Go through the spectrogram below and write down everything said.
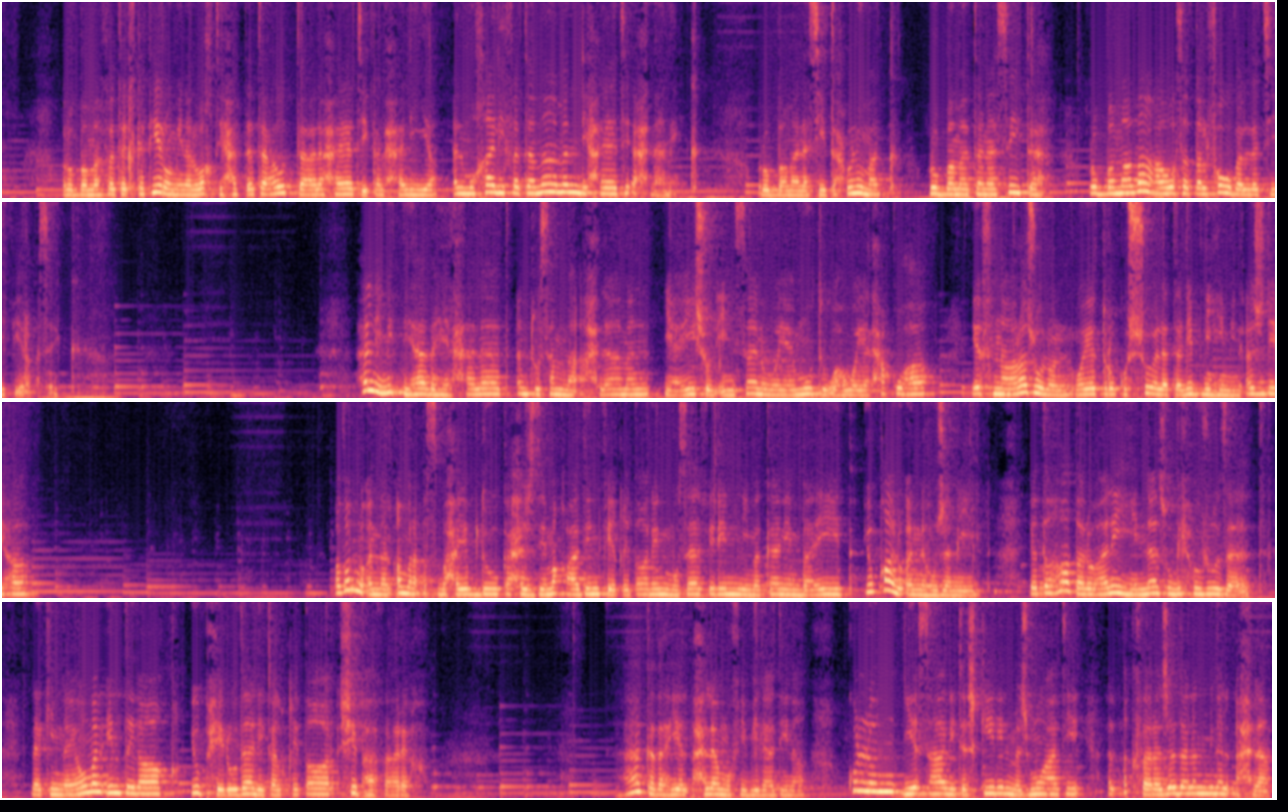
ربما فات الكثير من الوقت حتى تعودت على حياتك الحالية المخالفة تماما لحياة أحلامك. ربما نسيت حلمك ربما تناسيته ربما ضاع وسط الفوضى التي في رأسك. هل لمثل هذه الحالات أن تسمى أحلاما يعيش الإنسان ويموت وهو يلحقها؟ يفنى رجل ويترك الشعلة لابنه من أجلها؟ أظن أن الأمر أصبح يبدو كحجز مقعد في قطار مسافر لمكان بعيد يقال أنه جميل يتهاطل عليه الناس بالحجوزات لكن يوم الانطلاق يبحر ذلك القطار شبه فارغ. هكذا هي الأحلام في بلادنا. كل يسعى لتشكيل المجموعة الأكثر جدلا من الأحلام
